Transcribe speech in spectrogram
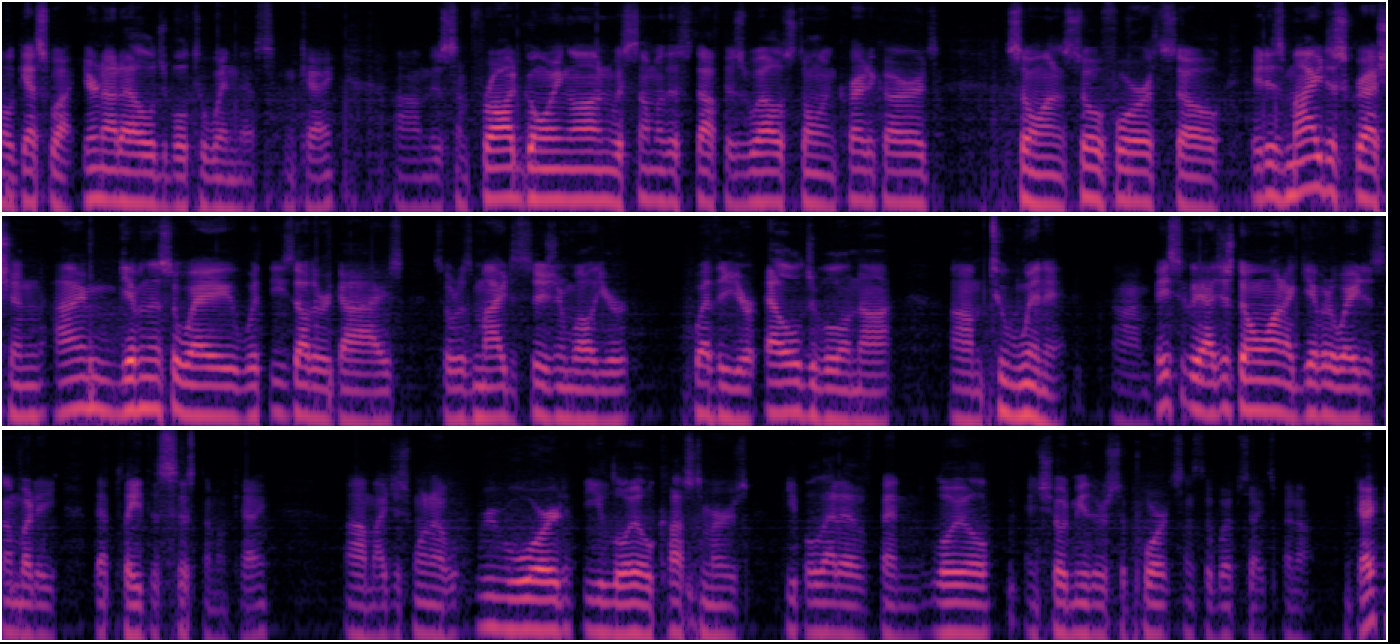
Well, guess what? You're not eligible to win this. Okay. Um, there's some fraud going on with some of this stuff as well, stolen credit cards so on and so forth. So it is my discretion. I'm giving this away with these other guys, so it is my decision whether you're whether you're eligible or not um, to win it. Um, basically, I just don't want to give it away to somebody that played the system. Okay, um, I just want to reward the loyal customers, people that have been loyal and showed me their support since the website's been up. Okay,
